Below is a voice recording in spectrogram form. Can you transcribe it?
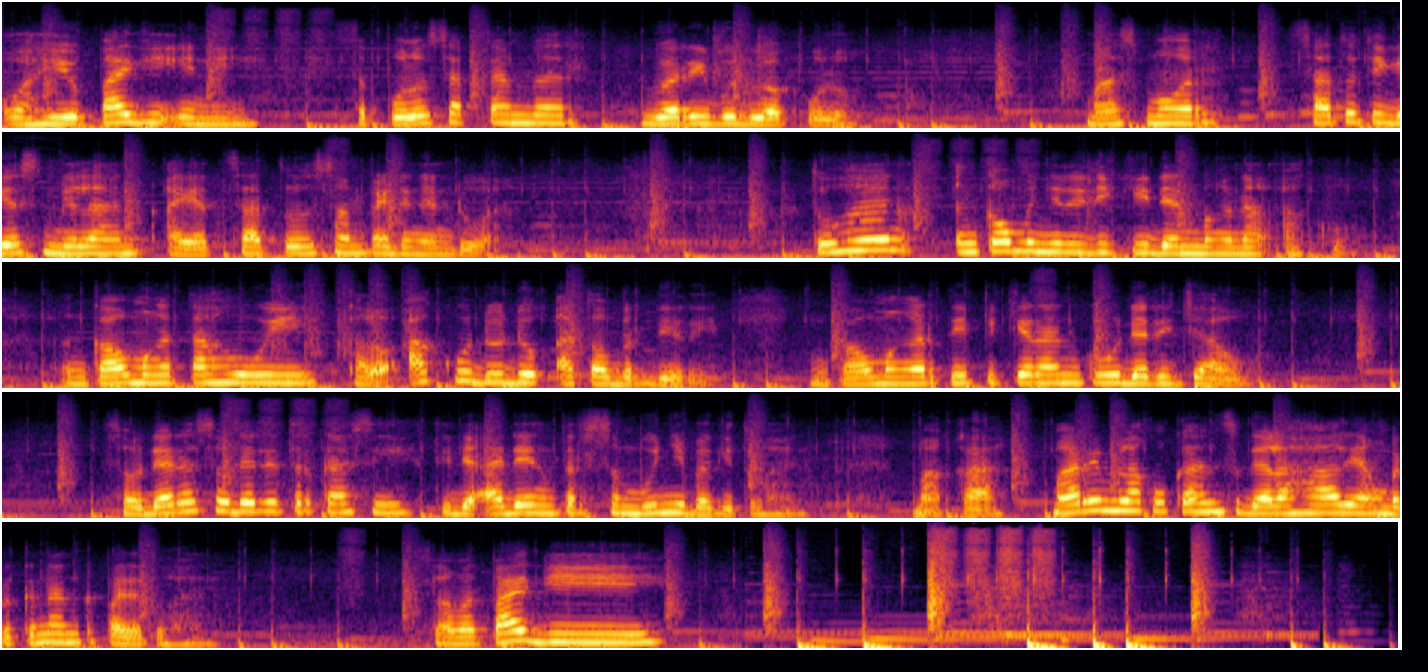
Wahyu pagi ini, 10 September 2020. Mazmur 139 ayat 1 sampai dengan 2. Tuhan, Engkau menyelidiki dan mengenal aku. Engkau mengetahui kalau aku duduk atau berdiri. Engkau mengerti pikiranku dari jauh. Saudara-saudari terkasih, tidak ada yang tersembunyi bagi Tuhan. Maka, mari melakukan segala hal yang berkenan kepada Tuhan. Selamat pagi.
